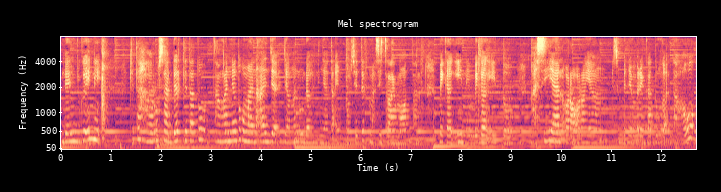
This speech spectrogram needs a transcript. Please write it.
Dan juga ini kita harus sadar kita tuh tangannya tuh ke mana aja. Jangan udah dinyatain positif masih celemotan. Megang ini megang itu. Kasihan orang-orang yang sebenarnya mereka tuh nggak tahu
